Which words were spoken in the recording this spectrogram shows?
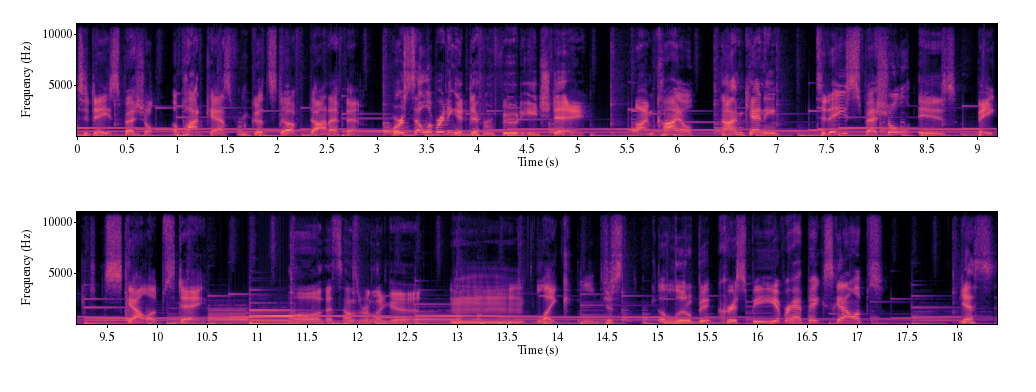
Today's Special, a podcast from goodstuff.fm. We're celebrating a different food each day. I'm Kyle. I'm Kenny. Today's special is Baked Scallops Day. Oh, that sounds really good. Mm, like just a little bit crispy. You ever had baked scallops? Yes.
